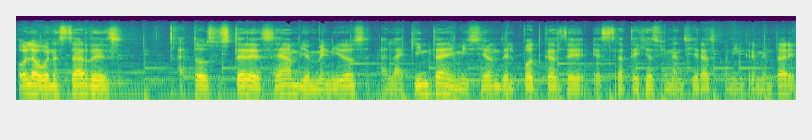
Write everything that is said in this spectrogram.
hola, buenas tardes a todos ustedes. Sean bienvenidos a la quinta emisión del podcast de Estrategias Financieras con Incrementare.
